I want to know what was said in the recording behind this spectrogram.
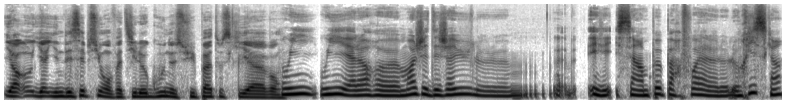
Il y, a, une déception en fait, si le goût ne suit pas tout ce qu'il y a avant. Oui, oui. Alors euh, moi j'ai déjà eu le, et c'est un peu parfois le, risque hein,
